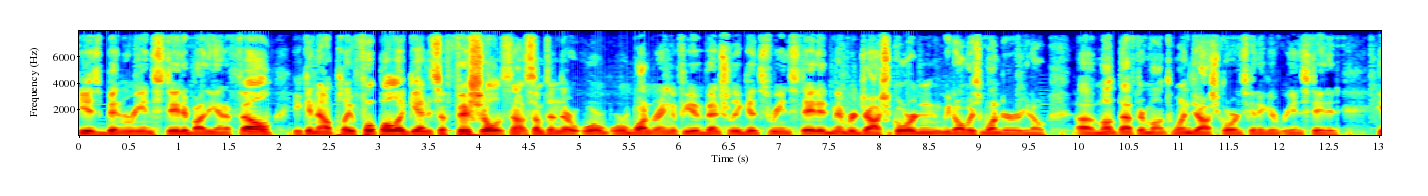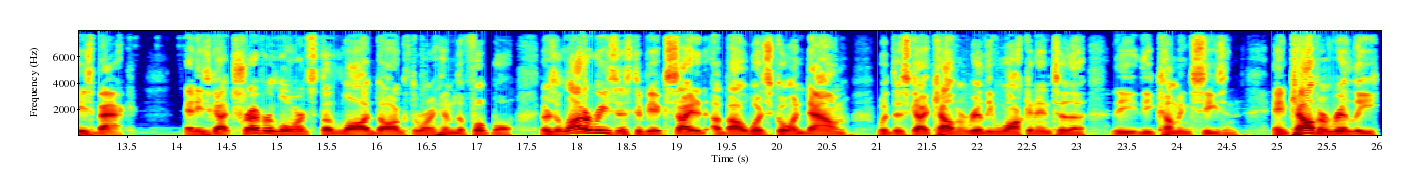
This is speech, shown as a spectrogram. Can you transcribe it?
He has been reinstated by the NFL. He can now play football again. It's official. It's not something that we're, we're wondering if he eventually gets reinstated. Remember Josh Gordon? We'd always wonder, you know, uh, month after month, when Josh Gordon's going to get reinstated. He's back and he's got Trevor Lawrence, the law dog, throwing him the football. There's a lot of reasons to be excited about what's going down with this guy Calvin Ridley walking into the the, the coming season. And Calvin Ridley,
